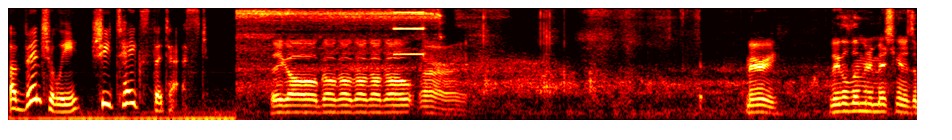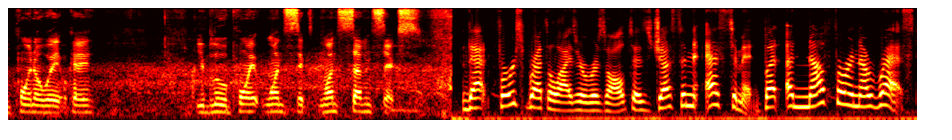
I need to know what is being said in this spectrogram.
eventually, she takes the test. There you go, go, go, go, go, go. All right. Mary, legal limit in Michigan is a .08, okay? You blew a .16 .176. That first breathalyzer result is just an estimate, but enough for an arrest.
